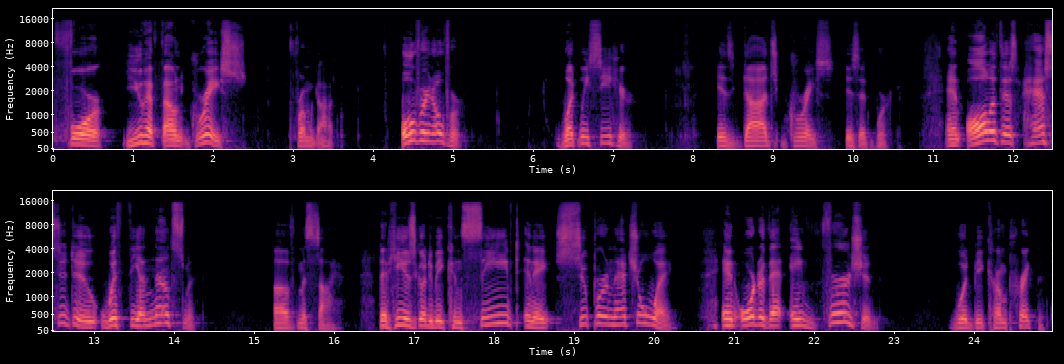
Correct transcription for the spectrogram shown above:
for you have found grace from God. Over and over, what we see here is God's grace is at work. And all of this has to do with the announcement of Messiah, that he is going to be conceived in a supernatural way in order that a virgin would become pregnant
